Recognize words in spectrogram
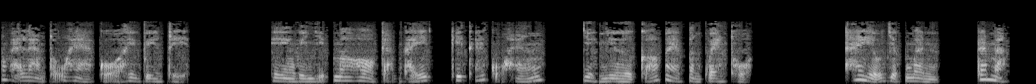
không phải làm thủ hạ của Hiền viên triệt. Hiền viên diệp mơ hồ cảm thấy khí thế của hắn dường như có vài phần quen thuộc. Ai hiểu giật mình, trái mặt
